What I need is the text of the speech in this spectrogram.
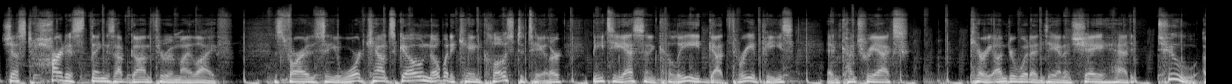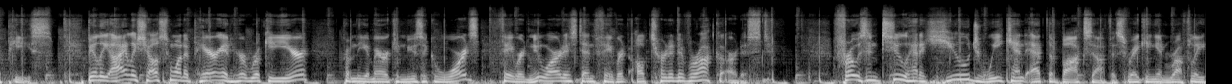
just hardest things I've gone through in my life. As far as the award counts go, nobody came close to Taylor. BTS and Khalid got three apiece, and country acts Carrie Underwood and Dan and Shay had two apiece. Billie Eilish also won a pair in her rookie year from the American Music Awards Favorite New Artist and Favorite Alternative Rock Artist. Frozen 2 had a huge weekend at the box office, raking in roughly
